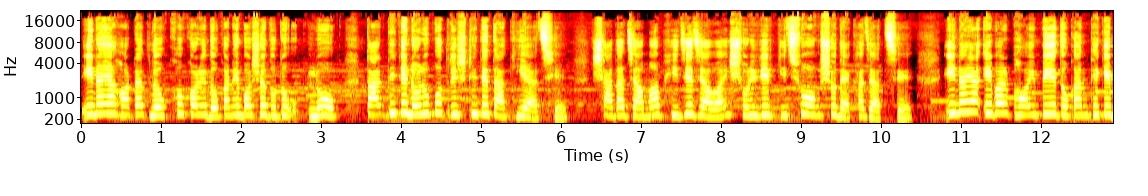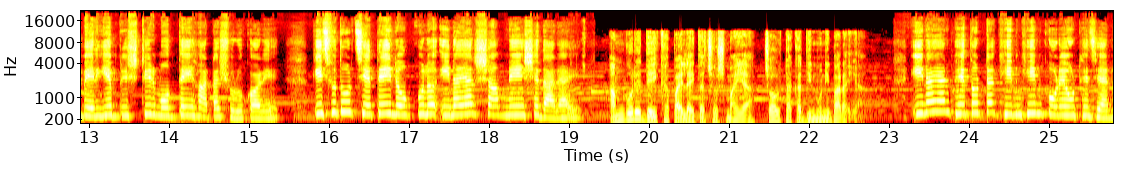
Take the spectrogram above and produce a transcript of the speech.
ইনায়া হঠাৎ লক্ষ্য করে দোকানে বসা দুটো লোক তার দিকে লোলুপ দৃষ্টিতে তাকিয়ে আছে। সাদা জামা ভিজে যাওয়ায় শরীরের কিছু অংশ দেখা যাচ্ছে। ইনায়া এবার ভয় পেয়ে দোকান থেকে বেরিয়ে বৃষ্টির মধ্যেই হাঁটা শুরু করে। কিছু দূর যেতেই লোকগুলো ইনায়ার সামনে এসে দাঁড়ায়। আমগরে দেইখা পাইলাইতাছস মাইয়া চল টাকা দিমুনি বাড়াইয়া। ইনায়ার ভেতরটা ঘিন ঘিন করে ওঠে যেন।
